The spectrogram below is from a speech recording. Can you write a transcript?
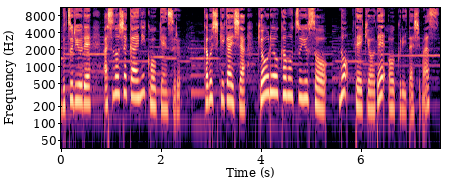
物流で明日の社会に貢献する。株式会社橋梁貨物輸送の提供でお送りいたします。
